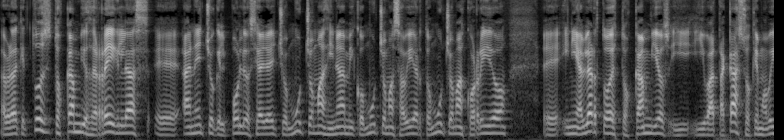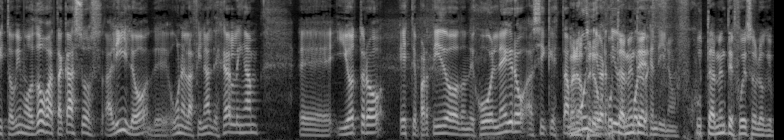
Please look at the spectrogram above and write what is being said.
La verdad que todos estos cambios de reglas eh, han hecho que el polo se haya hecho mucho más dinámico, mucho más abierto, mucho más corrido. Eh, y ni hablar todos estos cambios y, y batacazos que hemos visto. Vimos dos batacazos al hilo, de una en la final de Herlingham eh, y otro este partido donde jugó el negro, así que está Bueno, muy pero divertido el justamente, argentino. justamente fue eso lo que,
